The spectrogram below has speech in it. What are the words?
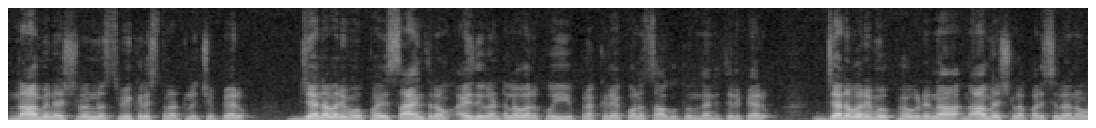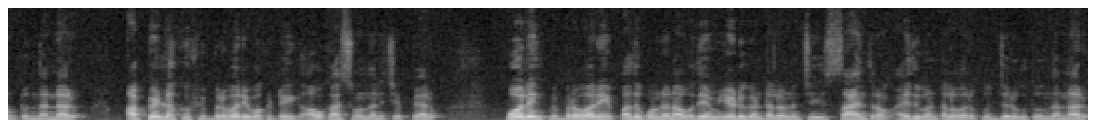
నామినేషన్లను స్వీకరిస్తున్నట్లు చెప్పారు. జనవరి ముప్పై సాయంత్రం ఐదు గంటల వరకు ఈ ప్రక్రియ కొనసాగుతుందని తెలిపారు. జనవరి ముప్పై ఒకటిన నామినేషన్ల పరిశీలన ఉంటుందన్నారు. అప్పీళ్ళకు ఫిబ్రవరి ఒకటి అవకాశం ఉందని చెప్పారు. పోలింగ్ ఫిబ్రవరి పదకొండున ఉదయం ఏడు గంటల నుంచి సాయంత్రం ఐదు గంటల వరకు జరుగుతుందన్నారు.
